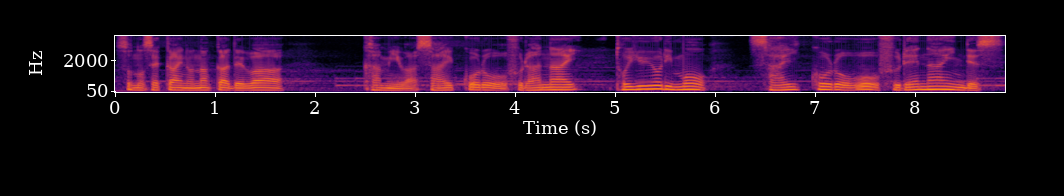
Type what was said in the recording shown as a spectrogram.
その世界の中では神はサイコロを振らないというよりもサイコロを振れないんです。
